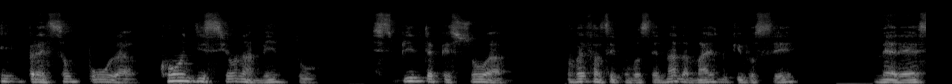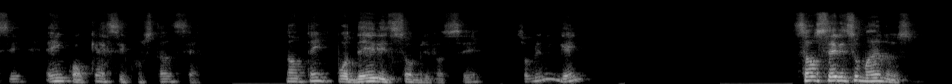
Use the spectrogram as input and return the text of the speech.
Impressão pura, condicionamento. Espírito é pessoa. Não vai fazer com você nada mais do que você merece em qualquer circunstância. Não tem poderes sobre você, sobre ninguém. São seres humanos,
